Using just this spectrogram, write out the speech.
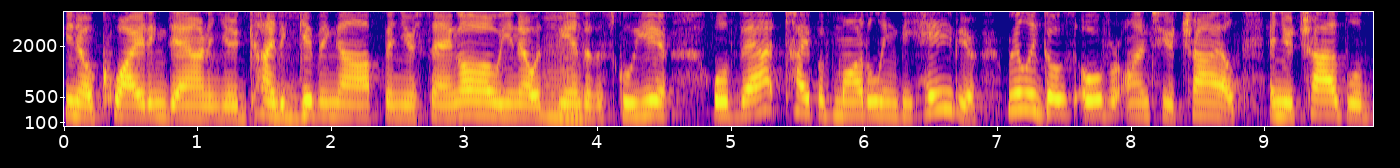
you know, quieting down and you're kind of giving up and you're saying, oh, you know, it's the end mm. of the school year, well, that type of modeling behavior really goes over onto your child and your child will,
